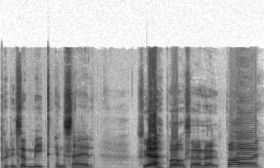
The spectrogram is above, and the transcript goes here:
putting some meat inside. So, yeah, Paul, out. Bye.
